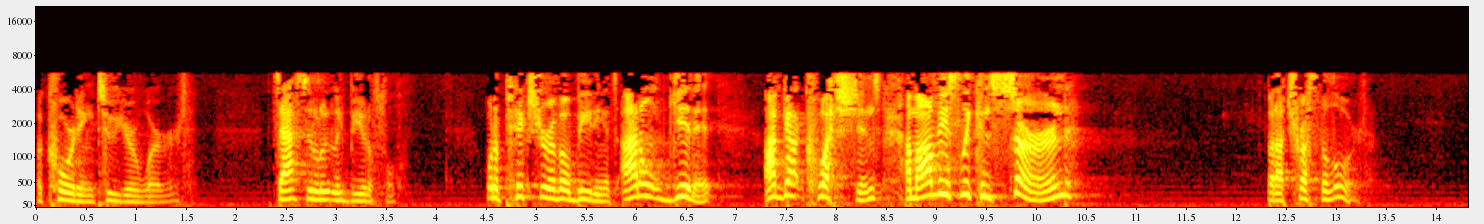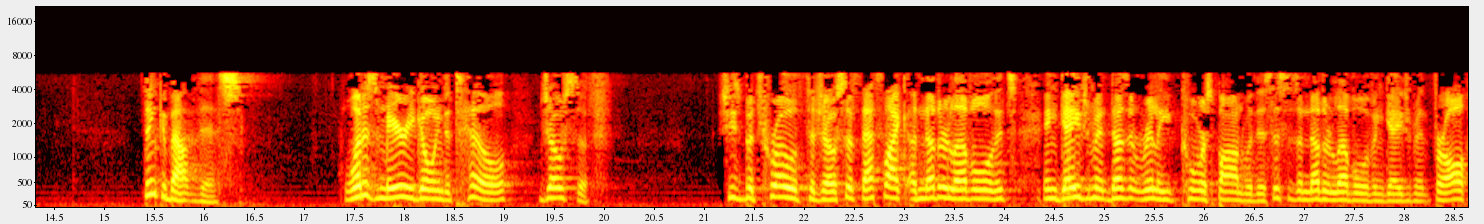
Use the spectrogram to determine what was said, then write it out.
according to your word. It's absolutely beautiful. What a picture of obedience. I don't get it. I've got questions. I'm obviously concerned, but I trust the Lord. Think about this. What is Mary going to tell Joseph? She's betrothed to Joseph. That's like another level. Its engagement doesn't really correspond with this. This is another level of engagement. For all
